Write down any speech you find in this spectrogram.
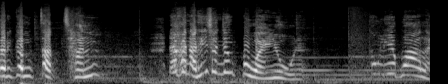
กันกำจัดฉัน ในขณะที่ฉันยังป่วยอยู่เนี่ย ต้องเรียกว่าอะไร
